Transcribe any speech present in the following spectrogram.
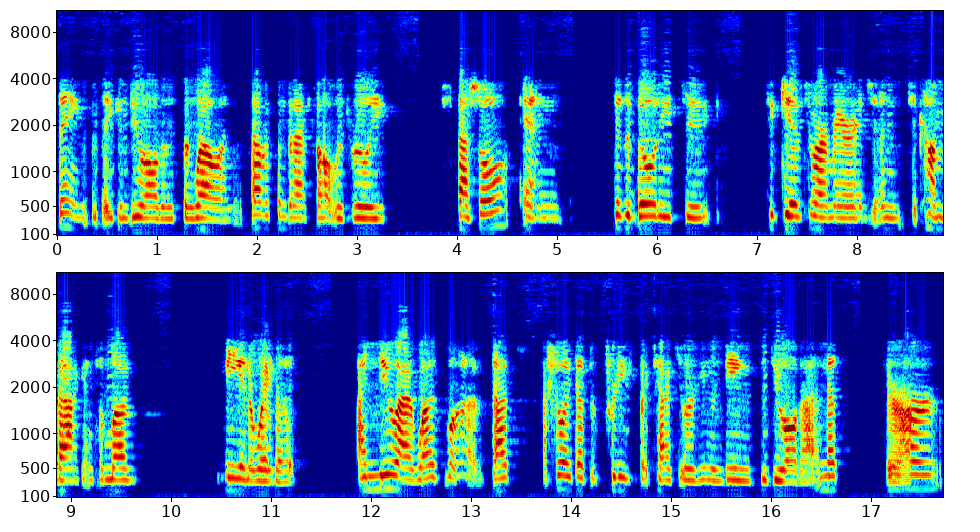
things, but they can do all those so well. And that was something I felt was really special and his ability to to give to our marriage and to come back and to love me in a way that I knew I was loved. That's I feel like that's a pretty spectacular human being to do all that. And that's there are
